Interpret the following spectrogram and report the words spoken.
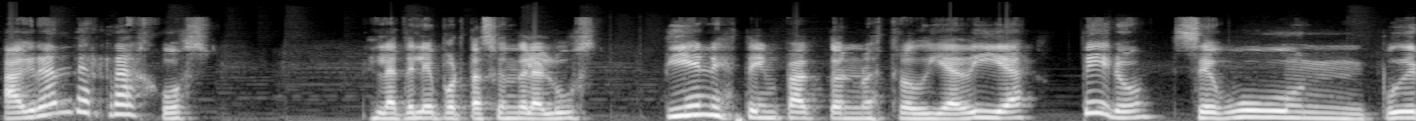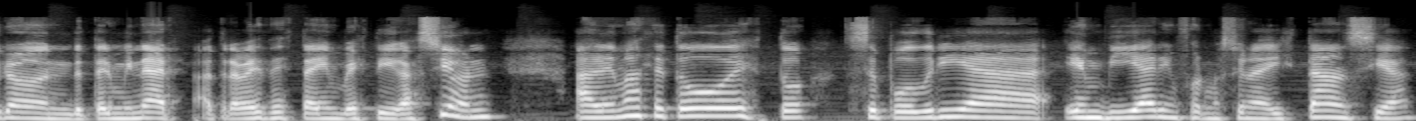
a grandes rasgos, la teleportación de la luz tiene este impacto en nuestro día a día, pero, según pudieron determinar a través de esta investigación, además de todo esto, se podría enviar información a distancia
